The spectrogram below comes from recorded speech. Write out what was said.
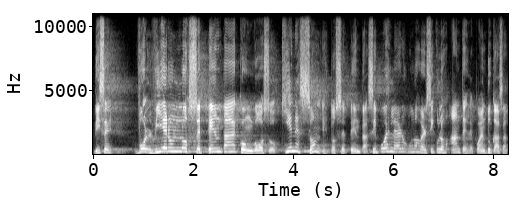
Dice, volvieron los 70 con gozo. ¿Quiénes son estos 70? Si puedes leer unos versículos antes, después en tu casa,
